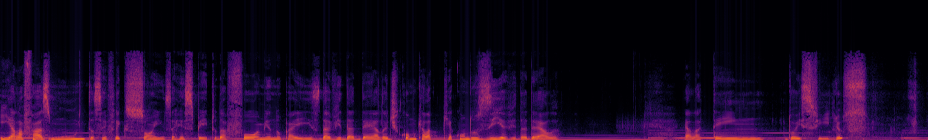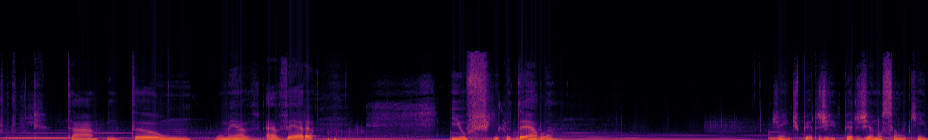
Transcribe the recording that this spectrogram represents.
E ela faz muitas reflexões a respeito da fome no país, da vida dela, de como que ela quer conduzir a vida dela. Ela tem dois filhos, tá? Então, uma é a Vera e o filho dela. Gente, perdi, perdi a noção aqui.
